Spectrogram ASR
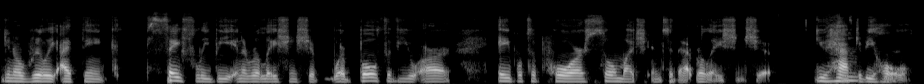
you know really i think safely be in a relationship where both of you are able to pour so much into that relationship you have mm-hmm. to be whole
